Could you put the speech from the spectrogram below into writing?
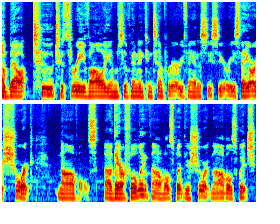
about two to three volumes of any contemporary fantasy series. They are short novels. Uh, they are full length novels, but they're short novels, which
